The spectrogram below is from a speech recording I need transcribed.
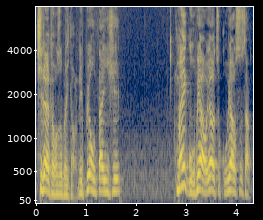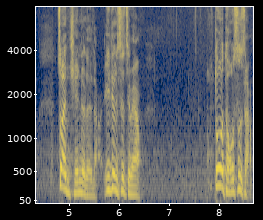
期待投资朋友，你不用担心。买股票要股票市场赚钱的人啊，一定是怎么样？多头市场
